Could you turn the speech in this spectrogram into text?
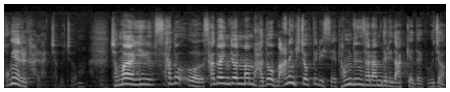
홍해를 갈랐죠. 정말 이 사도 어, 사도행전만 봐도 많은 기적들이 있어요. 병든 사람들이 낫게 되고. 그죠?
